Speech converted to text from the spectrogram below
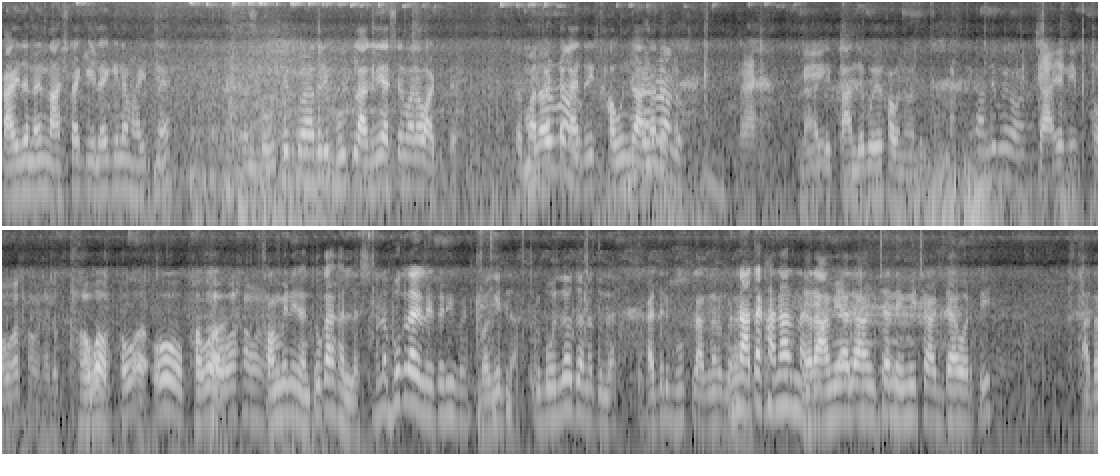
काही जणांनी नाश्ता केला आहे की नाही माहीत नाही पण बहुतेक कोणाला तरी भूक लागली असेल मला वाटतं तर मला वाटतं काहीतरी खाऊन जाणार. नाही नाही, मी ते कांदे पोहे खाऊन आले. चाय आणि फवा खाऊन आलो फव फव ओ फव फव खाऊन कॉम्बिनेशन तू काय खाल्लंस? मला भूक लागली तरी पण. बघितलं. मी बोललो होतो ना तुला काहीतरी भूक लागणार पण. आता खाणार तर नाही आम्ही आलो आमच्या नेहमीच्या अड्ड्यावरती. आता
